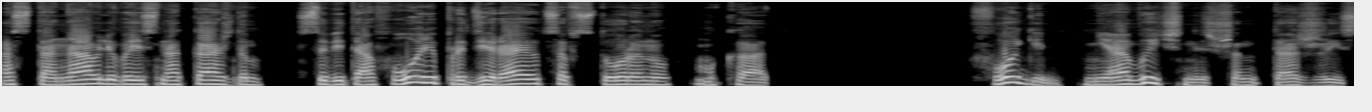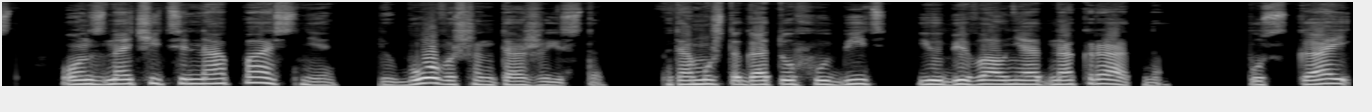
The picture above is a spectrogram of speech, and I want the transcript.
останавливаясь на каждом светофоре, продираются в сторону МКАД. Фогель — необычный шантажист, он значительно опаснее любого шантажиста, потому что готов убить и убивал неоднократно, пускай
